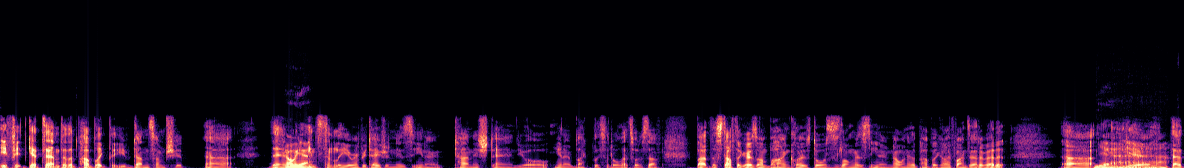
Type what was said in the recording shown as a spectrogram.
If it gets out into the public that you've done some shit, uh, then Oh, yeah. instantly your reputation is you know tarnished and you're you know blacklisted, all that sort of stuff. But the stuff that goes on behind closed doors, as long as you know no one in the public eye finds out about it, uh, Yeah. yeah, that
